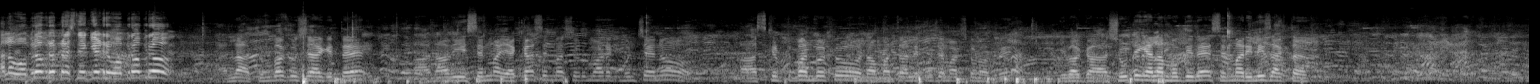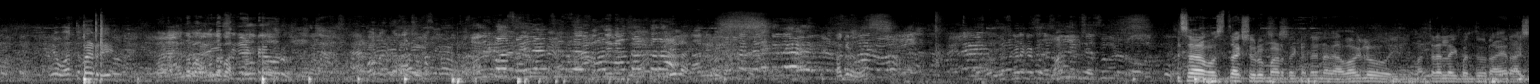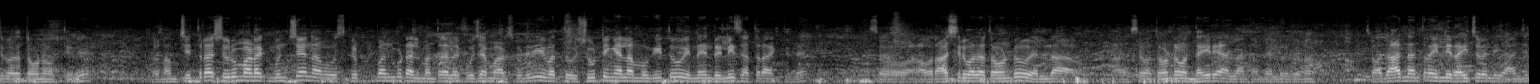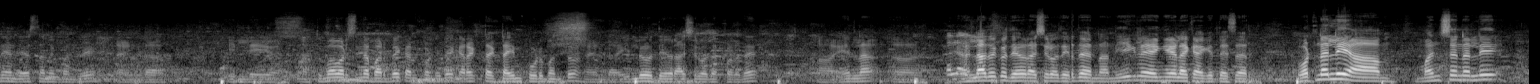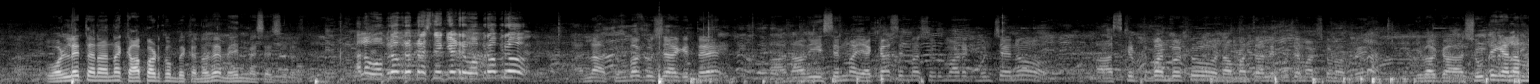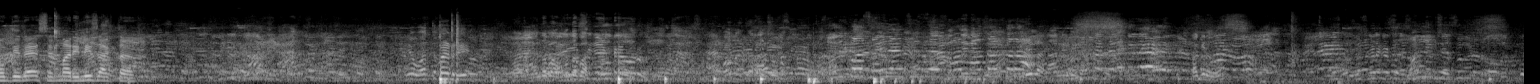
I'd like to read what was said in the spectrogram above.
ಅಲ್ಲ ಒಬ್ರೊಬ್ರು ಪ್ರಶ್ನೆ ಕೇಳ್ರಿ ಒಬ್ರೊಬ್ರು. ಅಲ್ಲ ತುಂಬ ಖುಷಿ ಆಗುತ್ತೆ. ನಾವು ಈ ಸಿನಿಮಾ ಎಕ್ಕ ಸಿನಿಮಾ ಶುರು ಮಾಡೋಕ್ಕೆ ಮುಂಚೆನೂ ಸ್ಕ್ರಿಪ್ಟ್ ಬಂದ್ಬಿಟ್ಟು ನಾವು ಮಂತ್ರಾಲಯ ಪೂಜೆ ಮಾಡಿಸ್ಕೊಂಡು ಹೋದ್ವಿ. ಇವಾಗ ಶೂಟಿಂಗ್ ಎಲ್ಲ ಮುಗ್ದಿದೆ ಸಿನಿಮಾ ರಿಲೀಸ್ ಆಗ್ತಾ ಕೆಲಸ ಹೊಸದಾಗಿ ಶುರು ಮಾಡಬೇಕಂದ್ರೆ ನಾವು ಯಾವಾಗಲೂ ಇಲ್ಲಿ ಮಂತ್ರಾಲಯಕ್ಕೆ ಬಂದು ರಾಯರ ಆಶೀರ್ವಾದ ತೊಗೊಂಡು ಹೋಗ್ತೀವಿ. ಸೊ ನಮ್ಮ ಚಿತ್ರ ಶುರು ಮಾಡೋಕ್ಕೆ ಮುಂಚೆ ನಾವು ಸ್ಕ್ರಿಪ್ಟ್ ಬಂದ್ಬಿಟ್ಟು ಅಲ್ಲಿ ಮಂತ್ರಾಲಯ ಪೂಜೆ ಮಾಡಿಸ್ಕೊಂಡಿದ್ವಿ. ಇವತ್ತು ಶೂಟಿಂಗ್ ಎಲ್ಲ ಮುಗೀತು, ಇನ್ನೇನು ರಿಲೀಸ್ ಹತ್ರ ಆಗ್ತಿದೆ. ಸೊ ಅವ್ರ ಆಶೀರ್ವಾದ ತೊಗೊಂಡು ಎಲ್ಲ ಸೊ ತೊಗೊಂಡ್ರೆ ಒಂದು ಧೈರ್ಯ ಅಲ್ಲ ನಮ್ಮೆಲ್ರಿಗೂ ಸೊ ಅದಾದ ನಂತರ ಇಲ್ಲಿ ರಾಯಚೂರಲ್ಲಿ ಆಂಜನೇಯ ದೇವಸ್ಥಾನಕ್ಕೆ ಬಂದ್ವಿ. ಆ್ಯಂಡ್ ಇಲ್ಲಿ ತುಂಬ ವರ್ಷದಿಂದ ಬರ್ಬೇಕು ಅಂದ್ಕೊಂಡಿದ್ದೆ ಕರೆಕ್ಟಾಗಿ ಟೈಮ್ ಕೂಡ ಬಂತು. ಆ್ಯಂಡ್ ಇಲ್ಲೂ ದೇವರ ಆಶೀರ್ವಾದ ಪಡೆದೆ. ಎಲ್ಲ ಎಲ್ಲದಕ್ಕೂ ದೇವರ ಆಶೀರ್ವಾದ ಇರದೆ ನಾನು ಈಗಲೇ ಹೆಂಗೆ ಹೇಳೋಕ್ಕಾಗುತ್ತೆ ಸರ್? ಒಟ್ಟಿನಲ್ಲಿ ಆ ಮನುಷ್ಯನಲ್ಲಿ ಒಳ್ಳೆತನನ ಕಾಪಾಡ್ಕೊಬೇಕು ಅನ್ನೋದೇ ಮೇನ್ ಮೆಸೇಜ್ ಇರೋದು ಅಲ್ಲ ಒಬ್ರೊಬ್ರು ಪ್ರಶ್ನೆ ಕೇಳ್ರಿ ಒಬ್ರೊಬ್ರು. ಅಲ್ಲ ತುಂಬ ಖುಷಿ ಆಗುತ್ತೆ. ನಾವು ಈ ಸಿನಿಮಾ ಎಕ್ಕ ಸಿನಿಮಾ ಶುರು ಮಾಡೋಕ್ಕೆ ಮುಂಚೆನೂ ಸ್ಕ್ರಿಪ್ಟ್ ಬಂದ್ಬಿಟ್ಟು ನಾವು ಮಂತ್ರಾಲಯ ಪೂಜೆ ಮಾಡಿಸ್ಕೊಂಡು ಹೋದ್ವಿ. ಇವಾಗ ಶೂಟಿಂಗ್ ಎಲ್ಲ ಮುಗಿದಿದೆ ಸಿನಿಮಾ ರಿಲೀಸ್ ಆಗ್ತಾ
